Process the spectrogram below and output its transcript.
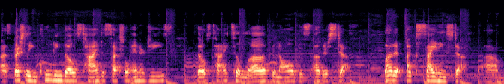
especially including those tied to sexual energies, those tied to love, and all this other stuff. A lot of exciting stuff um,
